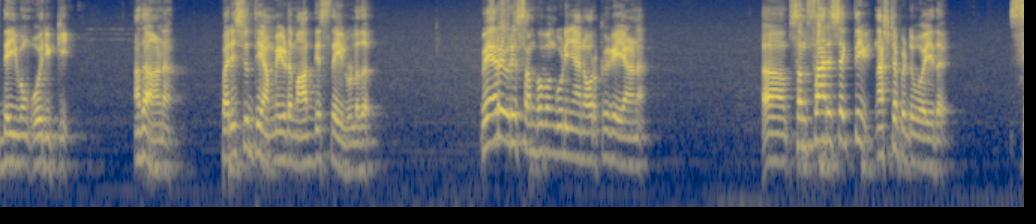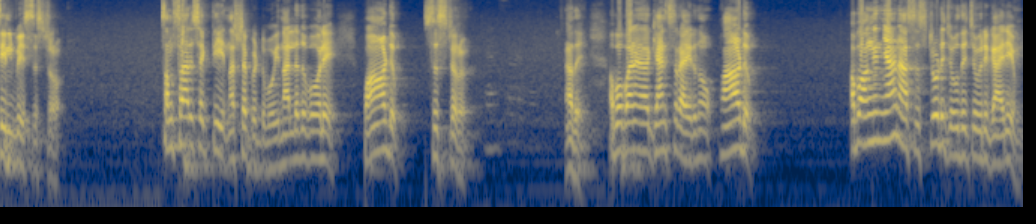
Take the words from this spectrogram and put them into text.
ദൈവം ഒരുക്കി. അതാണ് പരിശുദ്ധി അമ്മയുടെ മാധ്യസ്ഥയിലുള്ളത് വേറെ ഒരു സംഭവം കൂടി ഞാൻ ഓർക്കുകയാണ്. ആ, സംസാരശക്തി നഷ്ടപ്പെട്ടു പോയത് സിൽവി സിസ്റ്റർ സംസാരശക്തി നഷ്ടപ്പെട്ടു പോയി. നല്ലതുപോലെ പാടും സിസ്റ്റർ. അതെ. അപ്പോൾ ക്യാൻസർ ആയിരുന്നു പാടും. അപ്പോൾ അങ്ങ് ഞാൻ ആ സിസ്റ്ററോട് ചോദിച്ച ഒരു കാര്യം.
